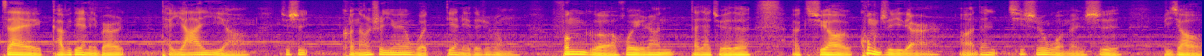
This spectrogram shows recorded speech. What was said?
在咖啡店里边儿太压抑啊，就是可能是因为我店里的这种风格会让大家觉得呃需要控制一点儿啊，但其实我们是比较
